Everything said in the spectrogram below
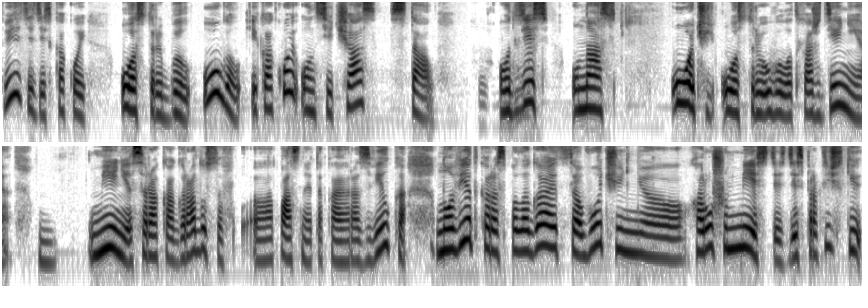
Видите здесь какой острый был угол и какой он сейчас стал. Вот здесь у нас очень острый угол отхождения, менее 40 градусов, э, опасная такая развилка, но ветка располагается в очень э, хорошем месте. Здесь практически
